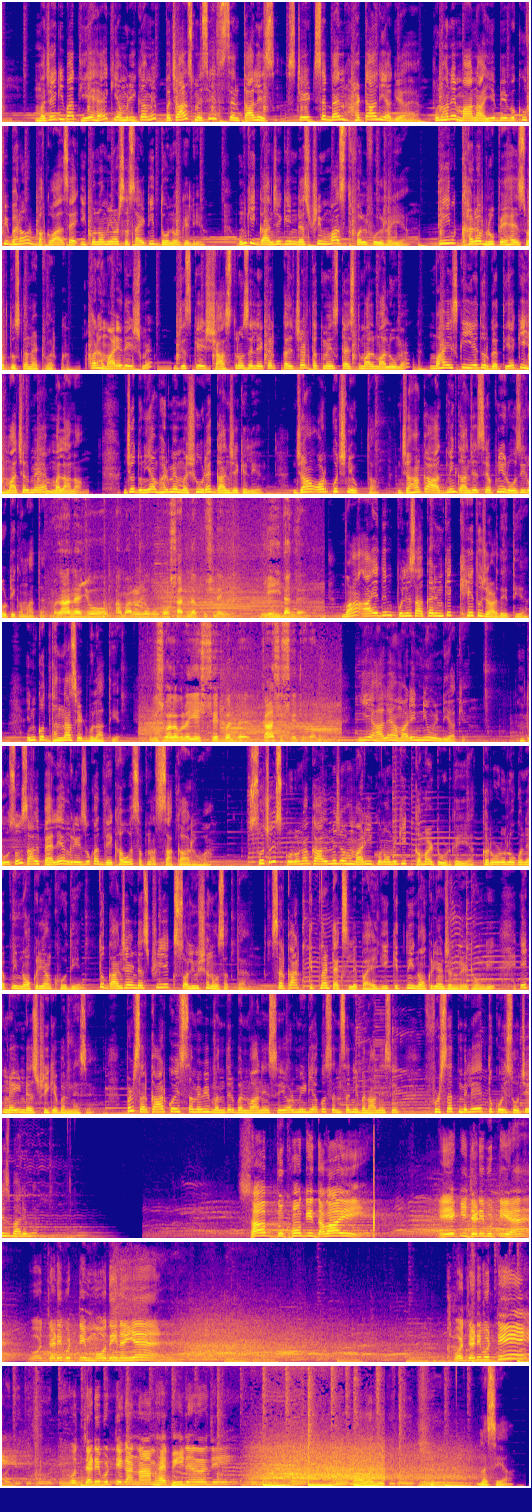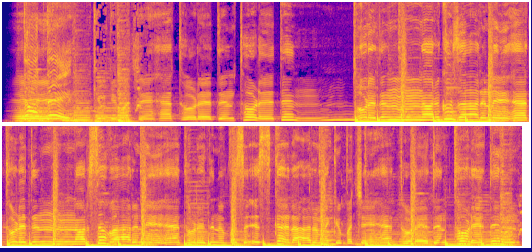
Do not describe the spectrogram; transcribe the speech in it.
मज़े की बात यह है कि अमेरिका में 50 में से सैतालीस स्टेट से बैन हटा लिया गया है। उन्होंने माना ये बेवकूफ़ी भरा और बकवास है इकोनॉमी और सोसाइटी दोनों के लिए। उनकी गांजे की इंडस्ट्री मस्त फल फूल रही है। तीन खरब रुपए है इस वक्त उसका नेटवर्क। और हमारे देश में, जिसके शास्त्रों से लेकर कल्चर तक में इसका इस्तेमाल मालूम है, वहाँ इसकी ये दुर्गति है कि हिमाचल में है मलाना, जो दुनिया भर में मशहूर है गांजे के लिए, जहाँ और कुछ नहीं उगता। जहाँ का आदमी गांजे से अपनी रोजी रोटी कमाता है। मलाना जो हमारे लोगों को साधना कुछ नहीं है यही धंधा है। वहाँ आए दिन पुलिस आकर इनके खेत उजाड़ देती है इनको धन्ना सेठ बुलाती है। पुलिस वाला बोला ये सेट बन रहा है कहाँ से सेट होगा? ये हाल है हमारे न्यू इंडिया के। 200 साल पहले अंग्रेज़ों का देखा हुआ सपना साकार हुआ। सोचो इस कोरोना काल में जब हमारी इकोनॉमी की कमर टूट गई है करोड़ों लोगों ने अपनी नौकरियाँ खो दी हैं तो गांजा इंडस्ट्री एक सॉल्यूशन हो सकता है। सरकार कितना टैक्स ले पाएगी, कितनी नौकरियाँ जनरेट होंगी, एक नई इंडस्ट्री के बनने से। पर सरकार को इस समय भी मंदिर बनवाने से और मीडिया को सनसनी बनाने से फुर्सत मिले तो कोई सोचे इस बारे में? सब दुखों की दवाई एक ही जड़ी बूटी है, वो जड़ी बूटी मोदी नहीं है। वो जड़ी बूटी? उस जड़ी बूटी का नाम है बीट एनर्जी। मसीहा। क्योंकि बचे हैं थोड़े दिन थोड़े दिन। थोड़े दिन और गुजारने हैं थोड़े दिन और संवारने हैं। थोड़े दिन बस इस करार में के बचे हैं थोड़े दिन थोड़े दिन।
